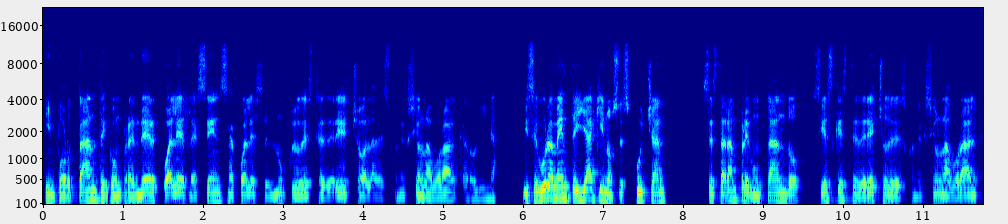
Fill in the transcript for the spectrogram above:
Importante comprender cuál es la esencia, cuál es el núcleo de este derecho a la desconexión laboral, Carolina. Y seguramente ya quienes nos escuchan se estarán preguntando si es que este derecho de desconexión laboral,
